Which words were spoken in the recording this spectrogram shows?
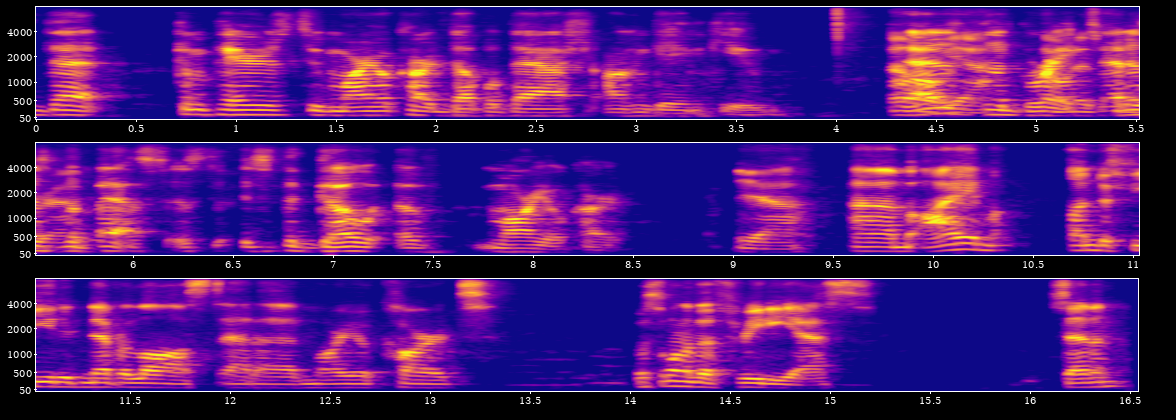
that compares to Mario Kart Double Dash on GameCube. oh That is yeah, the great. is that is the best. It's it's the goat of Mario Kart. Yeah. Um, I am undefeated, never lost at a Mario Kart. What's one of the 3DS? Seven?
